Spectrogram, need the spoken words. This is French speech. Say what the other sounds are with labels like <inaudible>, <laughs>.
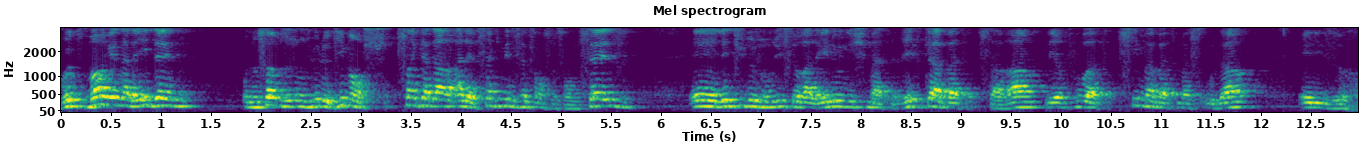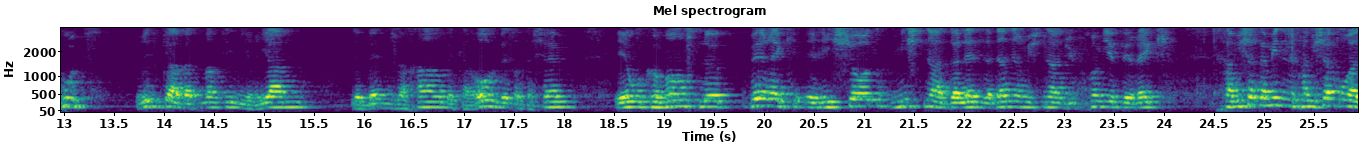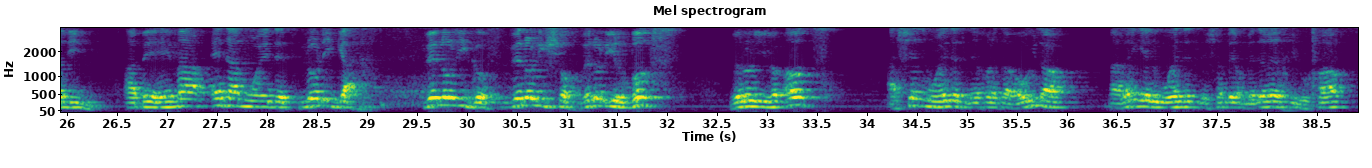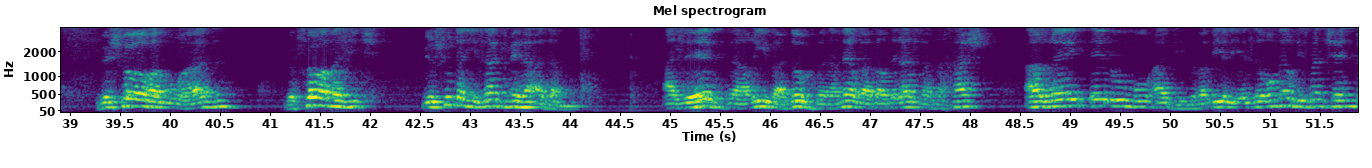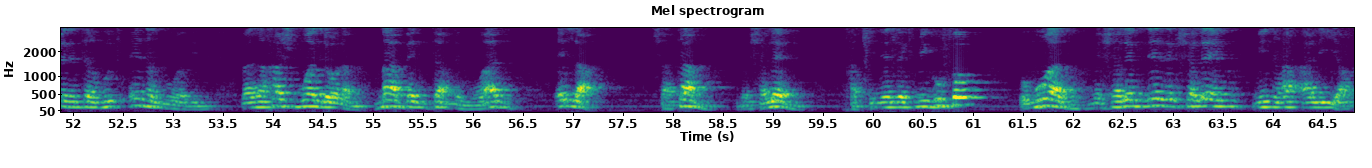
Good morning à. Nous sommes aujourd'hui le dimanche 5 Adar Aleph 5776 et l'étude aujourd'hui sera la Nishmat Rivka bat Sarah, l'Irfuat Sima bat Masouda et l'Izrut Rivka bat Martin Miriam, les Ben Zachar Bekarov Bezat Hashem. Et on commence le Perek Rishon Mishnah Dalet, la dernière Mishnah du premier Perek. Chamisha Tamin Chamisha Muadin Abehema Eda Muedet Loligach ולא לגוף, ולא לשוך, ולא לרבוץ, ולא לבעוט, השן מועדת לאכול את הראוי לה, הרגל מועדת לשבר בדרך הילוכה, ושור המועד, ושור המזיק, ברשות הניזק והאדם. הזאב והארי והדוב והנמר והברדלס והנחש, הרי אלו מועדין. רבי אליעזר אומר, בזמן שאין בני תרבות אינן מועדין, והנחש מועד לעולם. מה בין תם למועד? אלא שהתם משלם חצי נזק מגופו, ומועד משלם נזק שלם מן העלייה.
